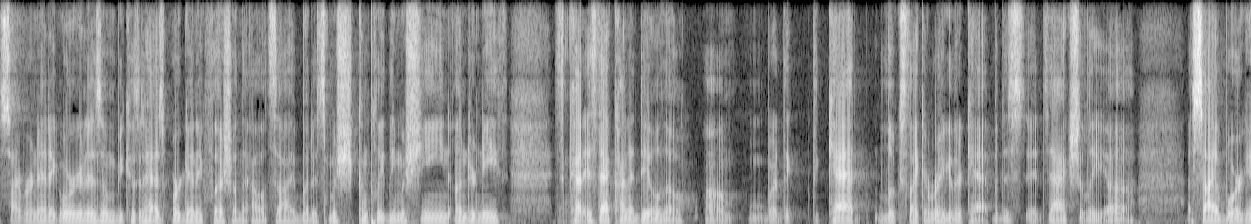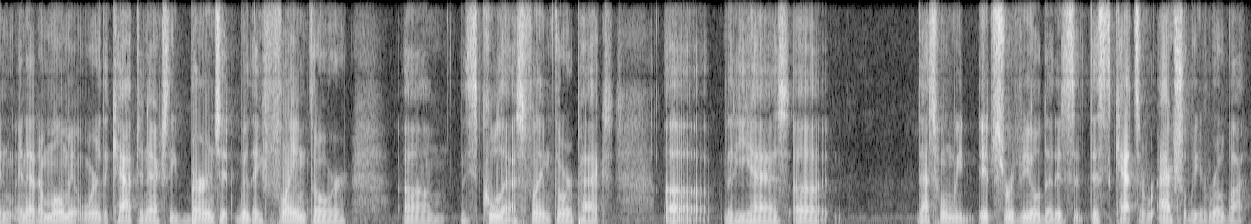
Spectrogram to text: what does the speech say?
cybernetic organism because it has organic flesh on the outside, but it's mach- completely machine underneath. It's kind of, it's that kind of deal though. Um, where the, the cat looks like a regular cat, but this it's actually uh, a cyborg. And, and at a moment where the captain actually burns it with a flamethrower, um, these cool ass flamethrower packs uh, that he has. Uh, that's when we it's revealed that it's this cat's actually a robot.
